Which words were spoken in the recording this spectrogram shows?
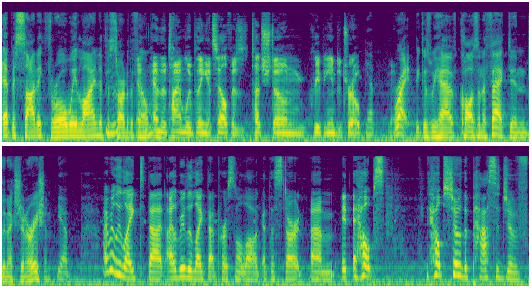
episodic throwaway line at the start of the film? And, and the time loop thing itself is touchstone creeping into trope. yep. Right, because we have cause and effect in the next generation. Yep. I really liked that. I really liked that personal log at the start. Um, it, it helps. It helps show the passage of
